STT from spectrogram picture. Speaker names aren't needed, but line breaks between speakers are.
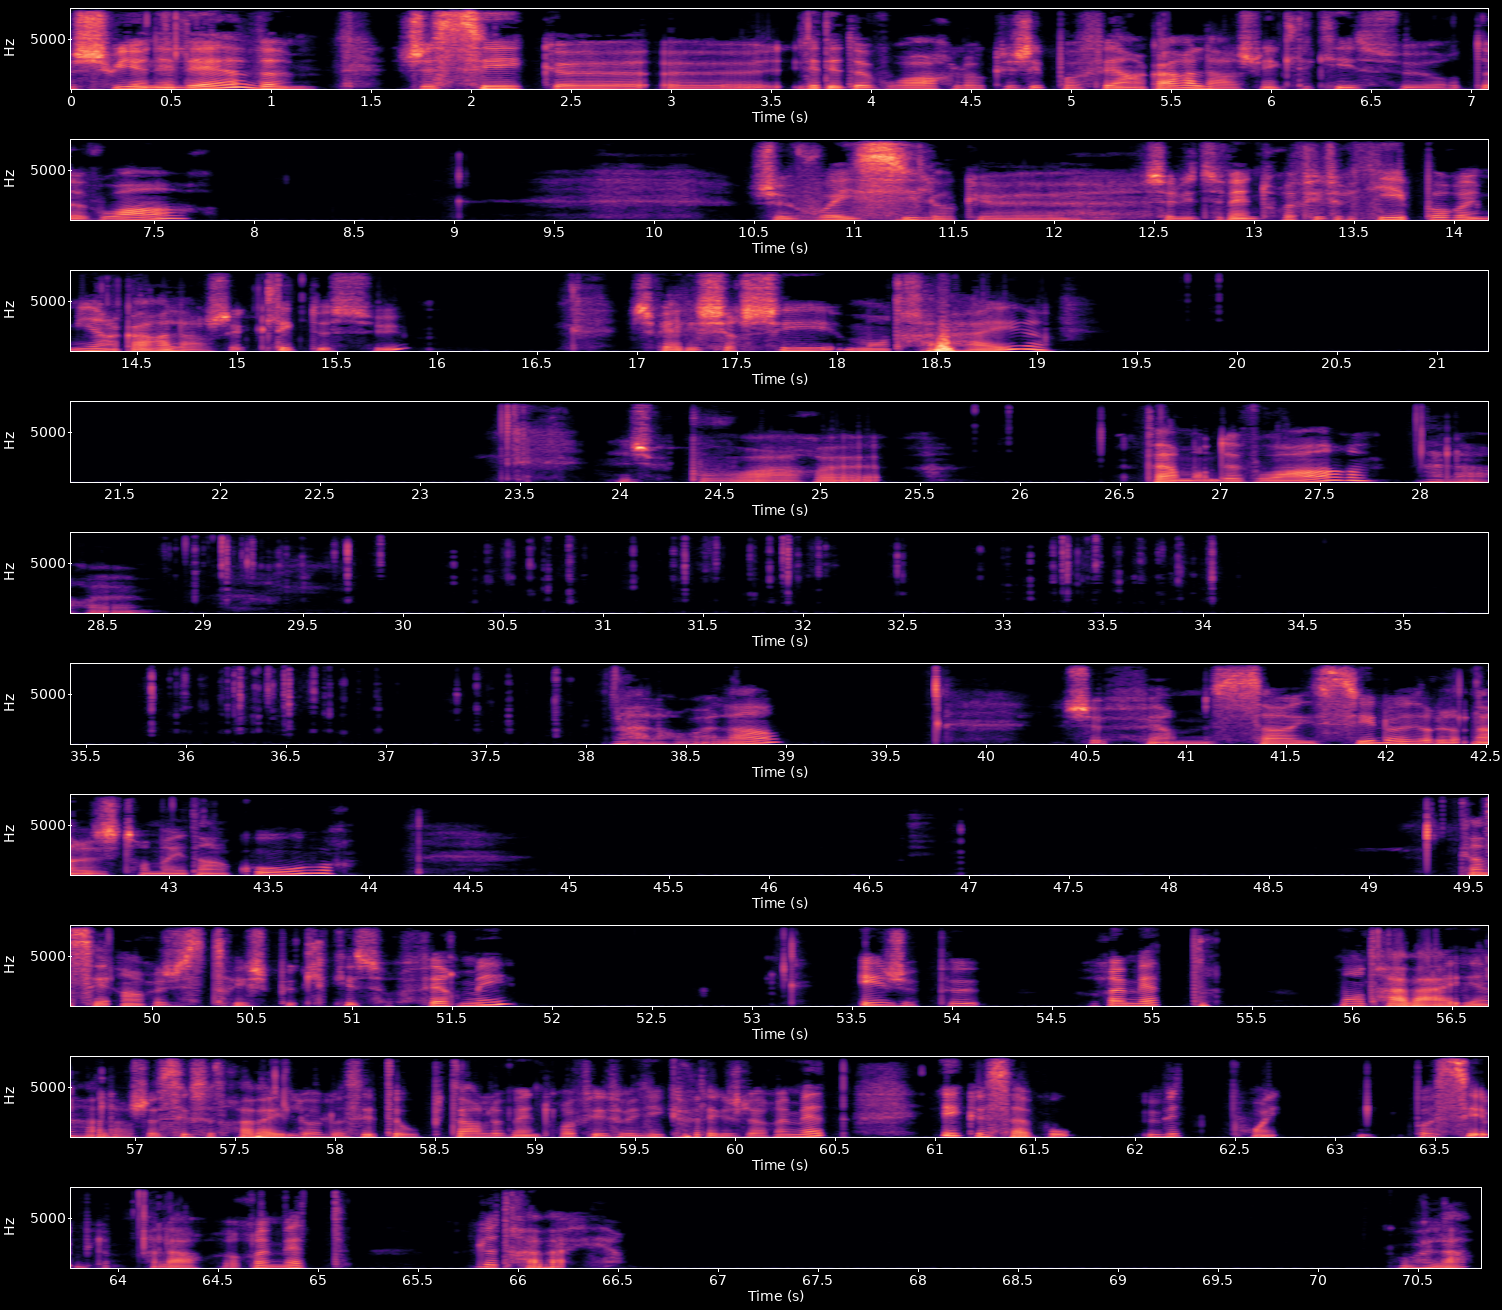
je suis un élève, je sais que euh, il y a des devoirs là que j'ai pas fait encore, alors je viens cliquer sur devoir. Je vois ici là que celui du 23 février est pas remis encore, alors je clique dessus. Je vais aller chercher mon travail. Je vais pouvoir euh, faire mon devoir. Alors, euh, alors voilà. Je ferme ça ici. L'enregistrement est en cours. Quand c'est enregistré, je peux cliquer sur fermer et je peux remettre mon travail. Alors, je sais que ce travail-là, -là, c'était au plus tard le 23 février qu'il fallait que je le remette et que ça vaut 8 points possibles. Alors, remettre le travail. Voilà.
